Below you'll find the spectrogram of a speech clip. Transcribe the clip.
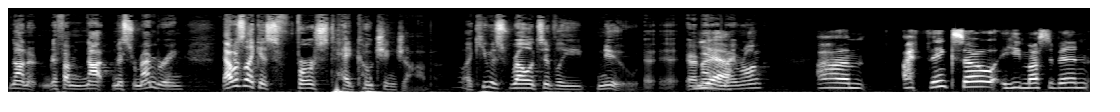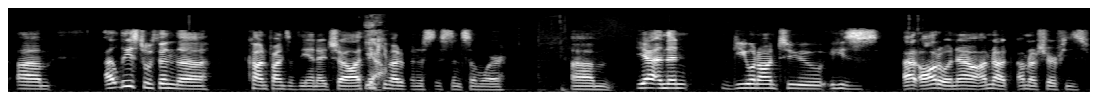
not if I'm not misremembering, that was like his first head coaching job. Like he was relatively new. Am, I, am I wrong? I think so. He must have been, um, at least within the confines of the NHL. I think Yeah. he might have been assistant somewhere. Um, yeah, and then Guy went on to he's at Ottawa now. I'm not I'm not sure if he's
